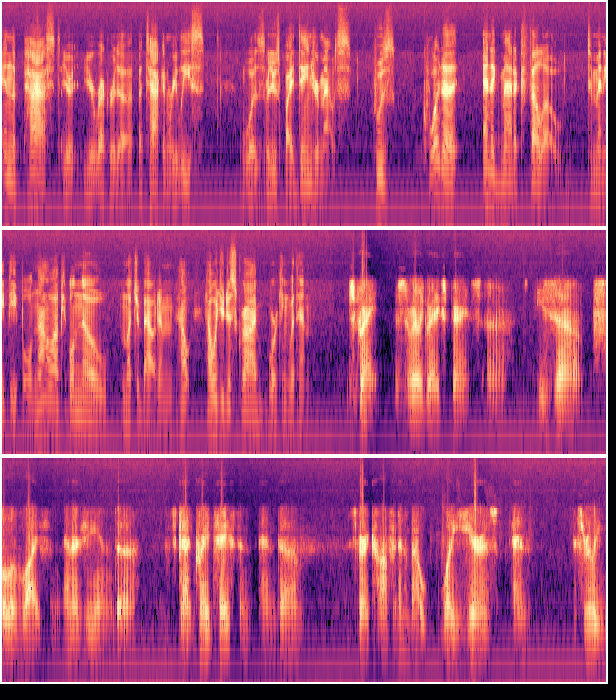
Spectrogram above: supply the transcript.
In the past, your your record uh, Attack and Release was produced by Danger Mouse, who's quite a enigmatic fellow to many people. Not a lot of people know much about him. How how would you describe working with him? It was great. It was a really great experience. Uh, he's uh, full of life and energy, and uh, he's got great taste, and and um, very confident about what he hears, and this really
